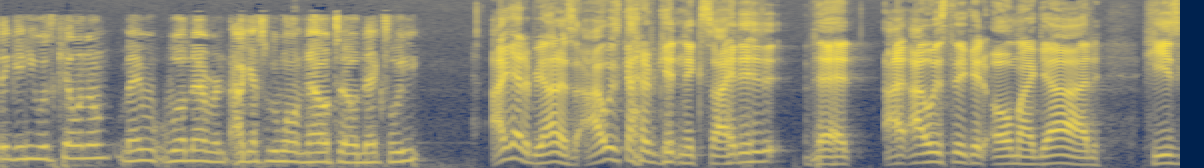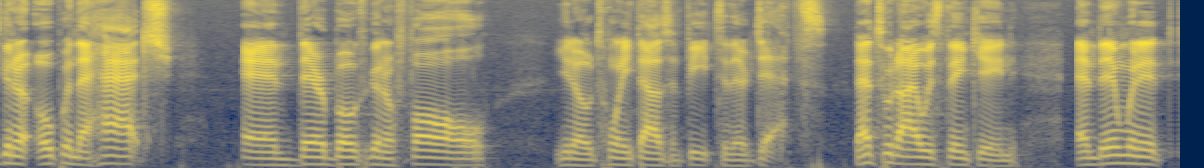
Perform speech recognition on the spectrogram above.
thinking he was killing them. Maybe we'll never, I guess we won't know till next week. I got to be honest, I was kind of getting excited that I, I was thinking, oh my god, he's gonna open the hatch, and they're both gonna fall, you know, twenty thousand feet to their deaths. That's what I was thinking, and then when it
